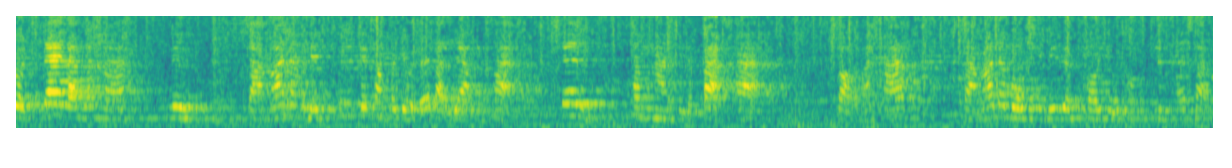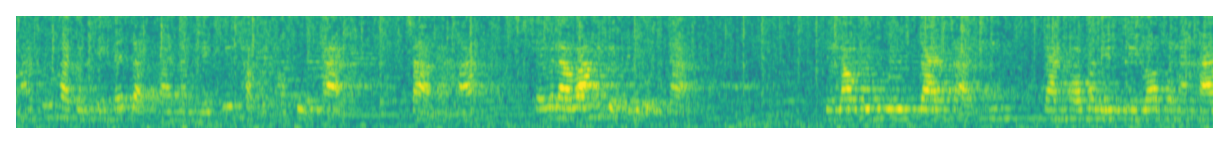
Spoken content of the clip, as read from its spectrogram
โยชน์ที่ได้รับนะคะ 1. สามารถนำเมล็ดพืชไปทำประโยชน์ได้หลายอย่างค่ะ เช่นทำงานศิลปะค่ะ 2. นะคะสามารถดำรงชีวิตแบบพออยู่พอกินและสามารถพึ่งพาตนเองได้จากการนำเมล็ดพืชผักไปเพาะปลูกค่ะ 3. นะคะใช้เวลาว่างให้เกิดประโยชน์ค่ะ เดี๋ยวเราไปดูการสาธิตการเพาะเมล็ดในรอบกันนะคะ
